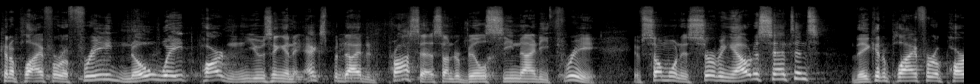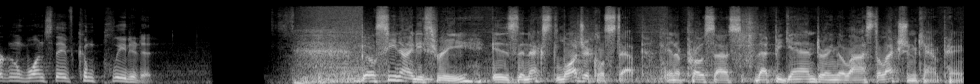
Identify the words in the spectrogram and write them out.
can apply for a free, no wait pardon using an expedited process under Bill C 93. If someone is serving out a sentence, they can apply for a pardon once they've completed it. Bill C 93 is the next logical step in a process that began during the last election campaign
